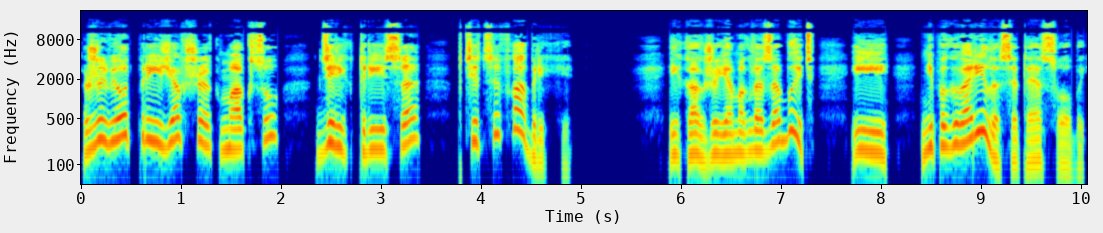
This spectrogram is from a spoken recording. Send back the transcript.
живет приезжавшая к Максу директриса птицефабрики. И как же я могла забыть и не поговорила с этой особой?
